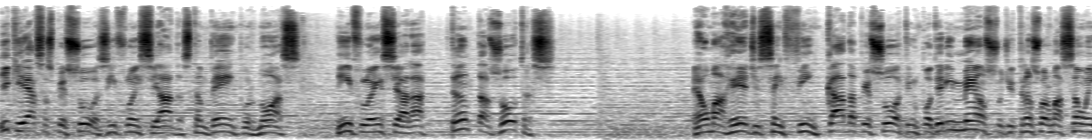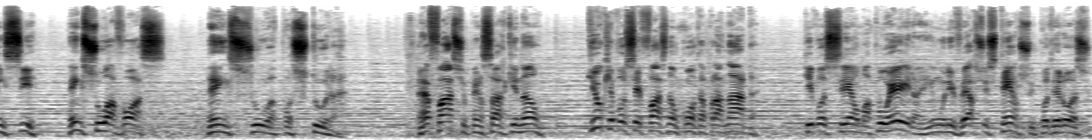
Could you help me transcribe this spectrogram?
E que essas pessoas, influenciadas também por nós, influenciará tantas outras? É uma rede sem fim. Cada pessoa tem um poder imenso de transformação em si, em sua voz, em sua postura. É fácil pensar que não, que o que você faz não conta para nada, que você é uma poeira em um universo extenso e poderoso.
